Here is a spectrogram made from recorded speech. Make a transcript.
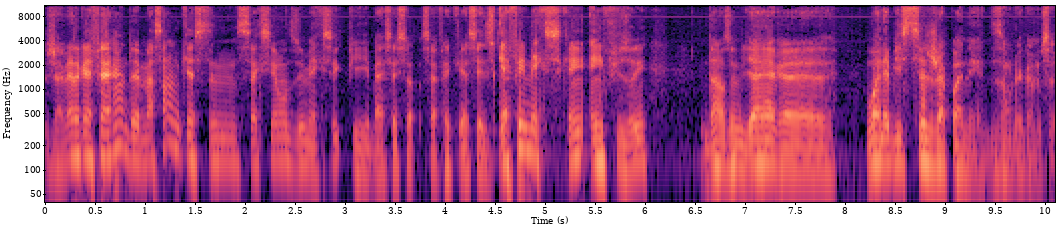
j'avais le référent de, me semble que c'est une section du Mexique, puis ben c'est ça. Ça fait que c'est du café mexicain infusé dans une bière euh, wannabe style japonais, disons-le comme ça.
